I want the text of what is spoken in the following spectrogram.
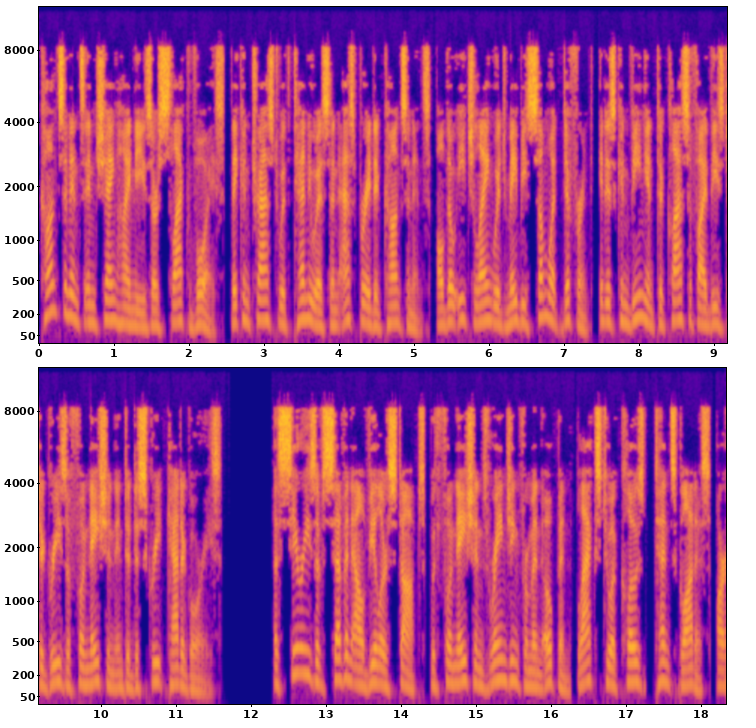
Consonants in Shanghainese are slack voice, they contrast with tenuis and aspirated consonants. Although each language may be somewhat different, it is convenient to classify these degrees of phonation into discrete categories. A series of seven alveolar stops, with phonations ranging from an open, lax to a closed, tense glottis, are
